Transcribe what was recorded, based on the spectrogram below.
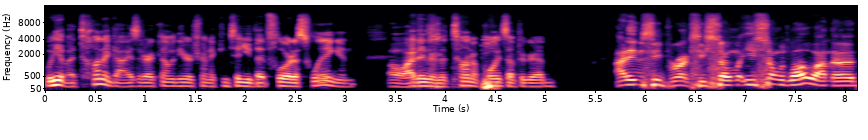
we have a ton of guys that are coming here trying to continue that Florida swing, and oh, I, I think there's a ton of points up to grab. I didn't see Brooks. He's so he's so low on the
